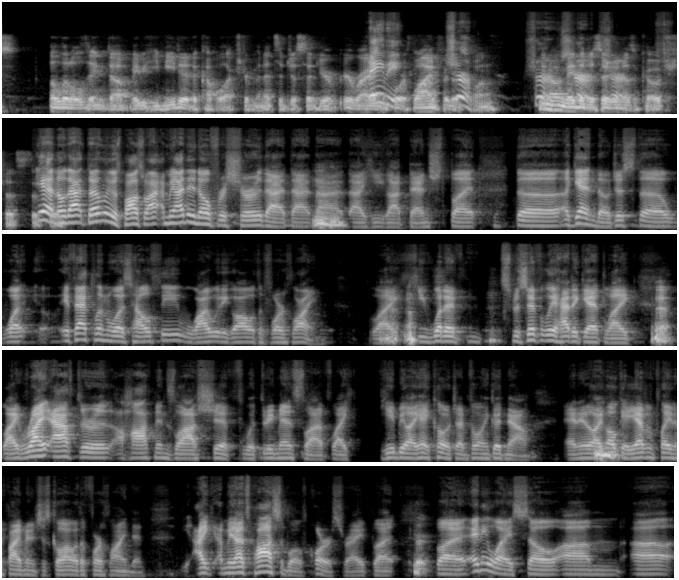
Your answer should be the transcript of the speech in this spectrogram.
a little dinged up. Maybe he needed a couple extra minutes and just said, "You're you're right the fourth line for sure. this one." Sure, you know, made sure, the decision sure. as a coach. That's, that's yeah, no, that definitely was possible. I, I, mean, I didn't know for sure that that mm-hmm. that, that he got benched, but the again though, just the what if Eklund was healthy, why would he go out with the fourth line? Like he would have specifically had to get like yeah. like right after Hoffman's last shift with three minutes left, like he'd be like, "Hey, coach, I'm feeling good now," and they're like, mm-hmm. "Okay, you haven't played in five minutes, just go out with the fourth line then." I, I mean that's possible, of course, right? But sure. but anyway, so um uh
